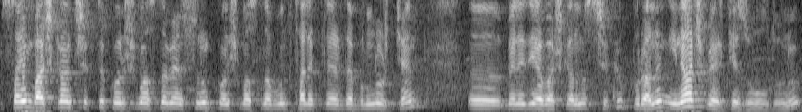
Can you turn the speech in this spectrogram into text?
Sayın Başkan çıktı konuşmasında ben sunum konuşmasında bunun taleplerde bulunurken e, belediye başkanımız çıkıp buranın inanç merkezi olduğunu,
